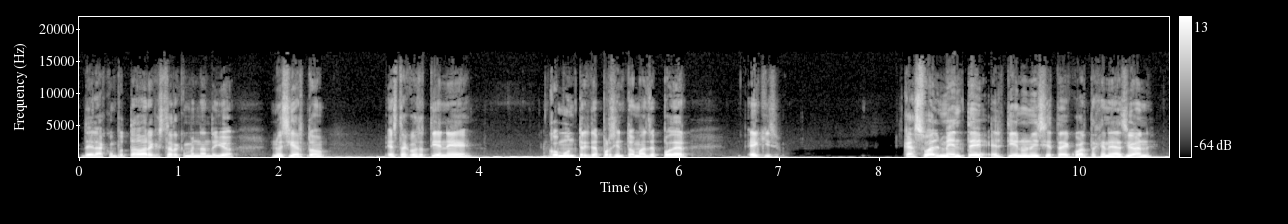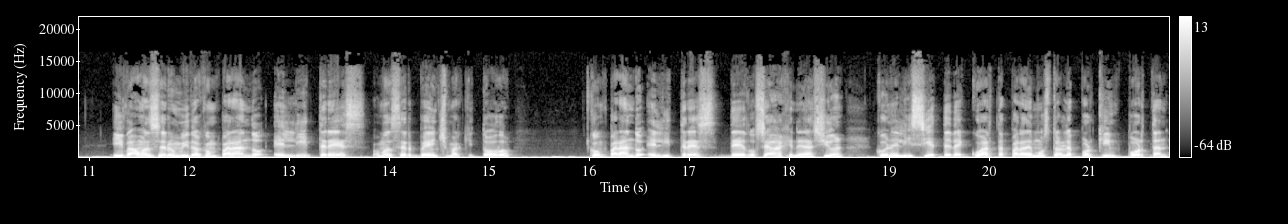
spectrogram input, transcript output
de la computadora que está recomendando yo. No es cierto. Esta cosa tiene como un 30% más de poder. X. Casualmente, él tiene un i7 de cuarta generación. Y vamos a hacer un video comparando el i3. Vamos a hacer benchmark y todo. Comparando el i3 de doceava generación con el i7 de cuarta para demostrarle por qué importan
